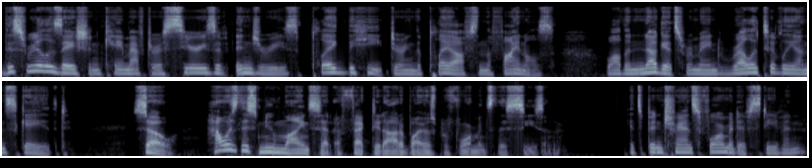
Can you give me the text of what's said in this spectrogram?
This realization came after a series of injuries plagued the Heat during the playoffs and the finals, while the Nuggets remained relatively unscathed. So, how has this new mindset affected Adebayo's performance this season? It's been transformative, Stephen.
